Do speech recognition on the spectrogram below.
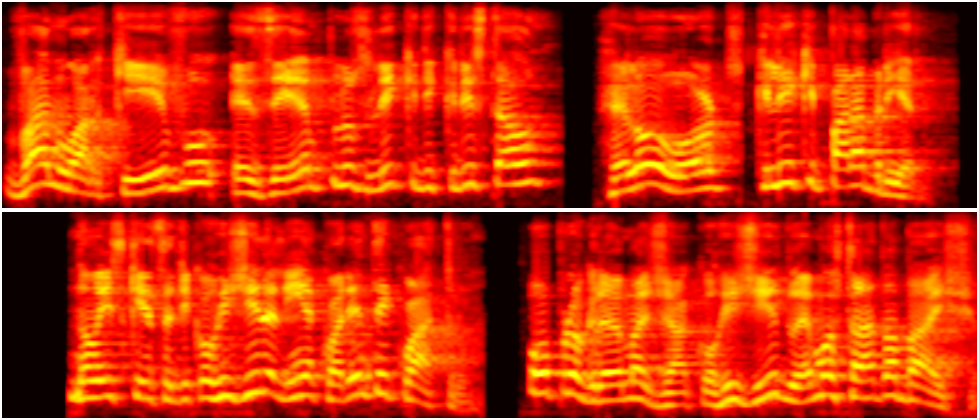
Vá no arquivo, exemplos, Liquid Crystal, Hello World, clique para abrir. Não esqueça de corrigir a linha 44. O programa já corrigido é mostrado abaixo.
